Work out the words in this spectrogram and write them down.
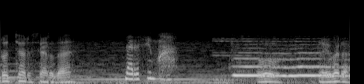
ఎవరొచ్చారు శారదా? నరసింహ. ఓ డ్రైవరా?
